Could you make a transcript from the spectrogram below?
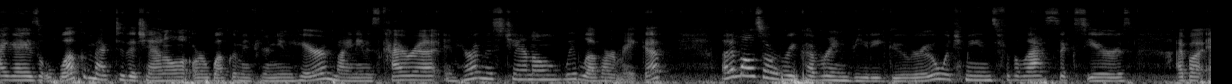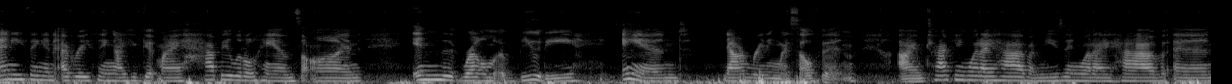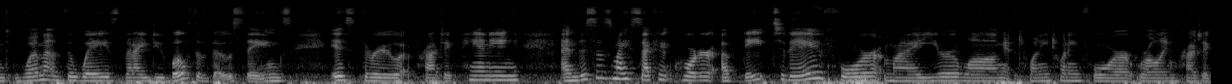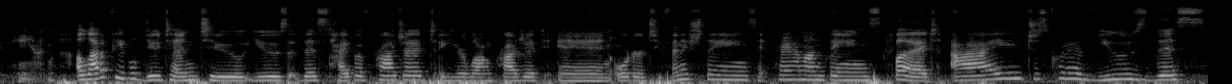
Hi guys, welcome back to the channel or welcome if you're new here. My name is Kyra and here on this channel, we love our makeup, but I'm also a recovering beauty guru, which means for the last six years, I bought anything and everything I could get my happy little hands on in the realm of beauty and now I'm reining myself in. I'm tracking what I have, I'm using what I have, and one of the ways that I do both of those things is through project panning. And this is my second quarter update today for my year-long 2024 rolling project pan. A lot of people do tend to use this type of project, a year-long project, in order to finish things, hit pan on things, but I just kind of use this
